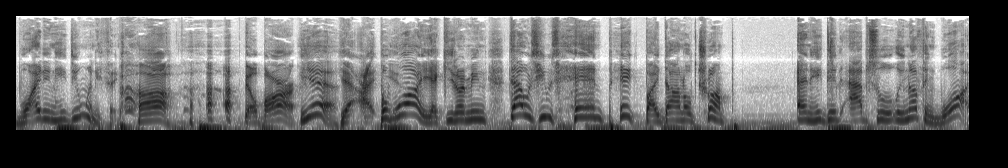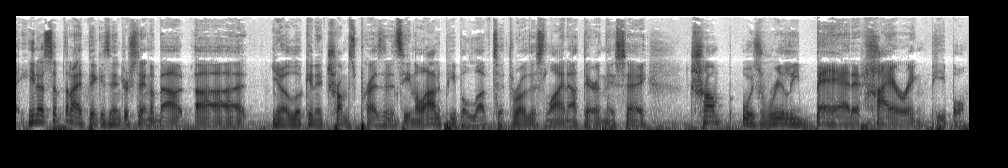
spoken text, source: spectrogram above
Why didn't he do anything? Bill Barr. Yeah. Yeah. I, but yeah. why? Like, you know what I mean? That was he was handpicked by Donald Trump, and he did absolutely nothing. Why? You know, something I think is interesting about, uh, you know, looking at Trump's presidency, and a lot of people love to throw this line out there and they say, Trump was really bad at hiring people.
